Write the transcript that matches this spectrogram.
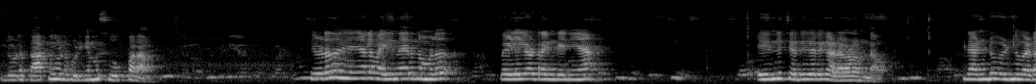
ഇതിലൂടെ കാപ്പിയും കൂടെ കുടിക്കുമ്പോൾ സൂപ്പറാവും. ഇവിടെ നിന്ന് കഴിഞ്ഞാൽ വൈകുന്നേരം നമ്മൾ വെളിയിലോട്ട് ഇറങ്ങി കഴിഞ്ഞാൽ ഇതിന്റെ ചെറിയ ചെറിയ കടകളുണ്ടാവും. രണ്ട് ഉഴുന്ന് വട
